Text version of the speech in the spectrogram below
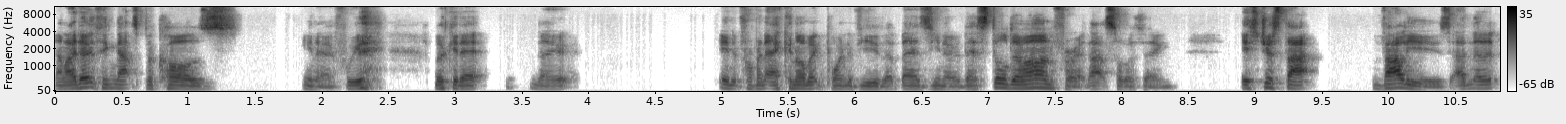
and I don't think that's because you know if we look at it, you know, in from an economic point of view, that there's you know there's still demand for it, that sort of thing. It's just that values, and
